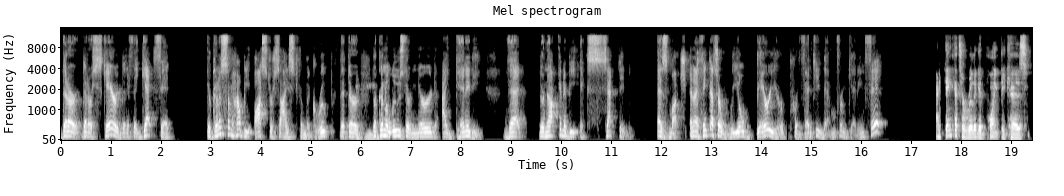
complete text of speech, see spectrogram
that are that are scared that if they get fit, they're going to somehow be ostracized from the group, that they're mm-hmm. they're going to lose their nerd identity, that they're not going to be accepted as much. And I think that's a real barrier preventing them from getting fit. I think that's a really good point because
